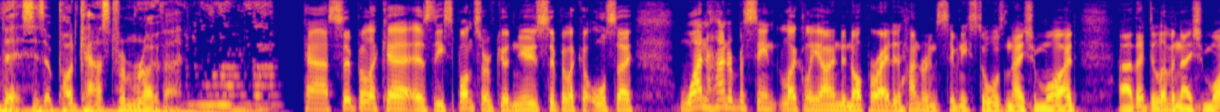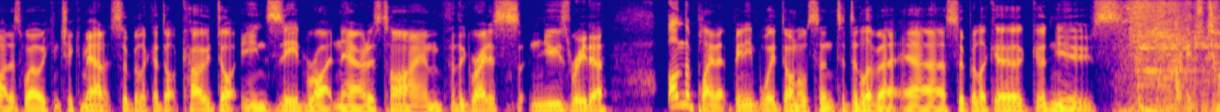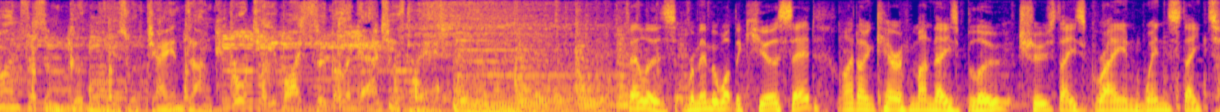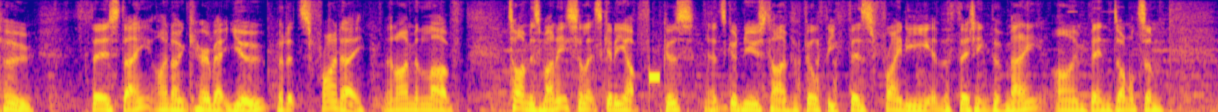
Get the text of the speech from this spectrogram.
This is a podcast from Rover. Uh, Super Liquor is the sponsor of Good News. Super Liquor also 100% locally owned and operated, 170 stores nationwide. Uh, they deliver nationwide as well. You can check them out at superliquor.co.nz right now. It is time for the greatest newsreader on the planet, Benny Boy Donaldson, to deliver our Super Liquor Good News. It's time for some good news with Jay and Dunk. Brought to you by Super Liquor. Cheers to that. Fellas, remember what the Cure said? I don't care if Monday's blue, Tuesday's grey, and Wednesday too. Thursday, I don't care about you, but it's Friday, and I'm in love. Time is money, so let's get up, fuckers. It's good news time for Filthy Fizz Friday, the 13th of May. I'm Ben Donaldson.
